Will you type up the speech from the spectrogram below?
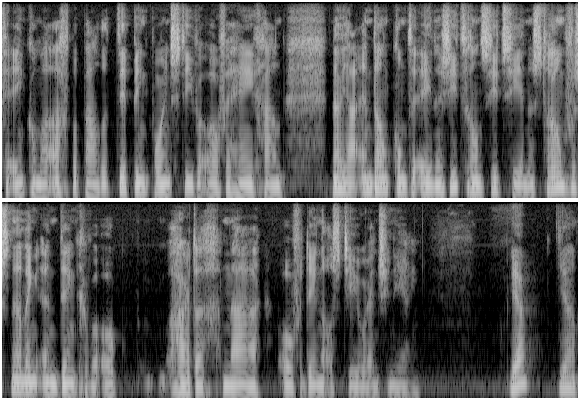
1,7, 1,8 bepaalde tipping points die we overheen gaan. Nou ja, en dan komt de energietransitie en een stroomversnelling en denken we ook harder na over dingen als geoengineering. Ja? Ja.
